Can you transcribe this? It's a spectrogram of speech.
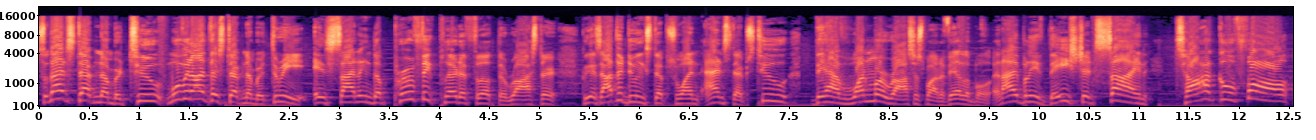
So that's step number two. Moving on to step number three is signing the perfect player to fill out the roster because after doing steps one and steps two, they have one more roster spot available. And I believe they should sign Tacko Fall,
